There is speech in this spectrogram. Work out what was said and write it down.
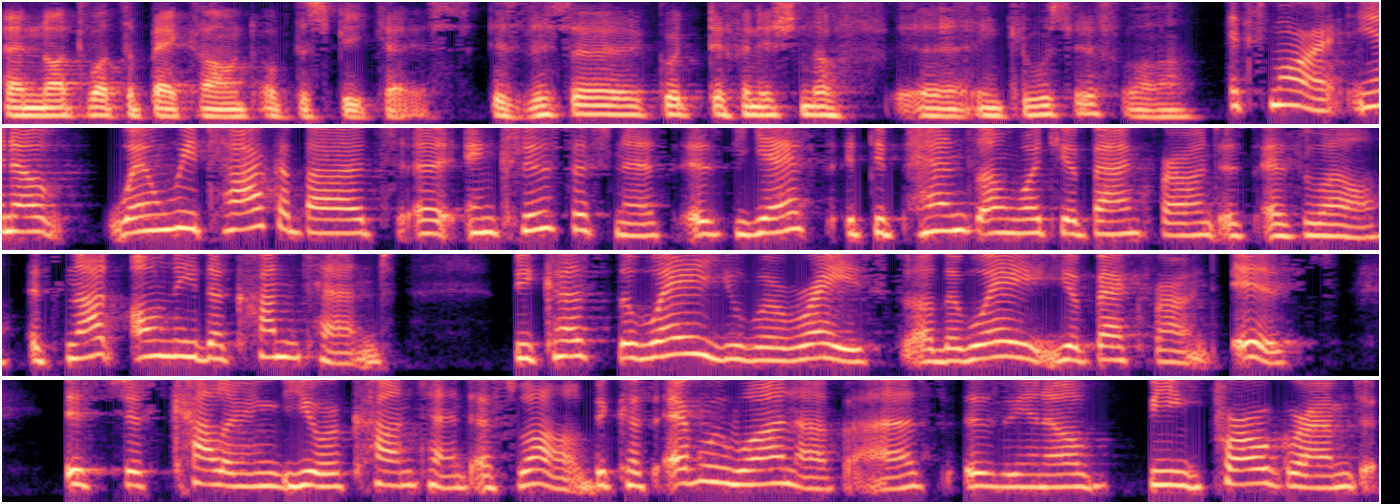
and not what the background of the speaker is. Is this a good definition of uh, inclusive or? It's more, you know, when we talk about uh, inclusiveness is yes, it depends on what your background is as well. It's not only the content because the way you were raised or the way your background is, is just coloring your content as well. Because every one of us is, you know, being programmed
